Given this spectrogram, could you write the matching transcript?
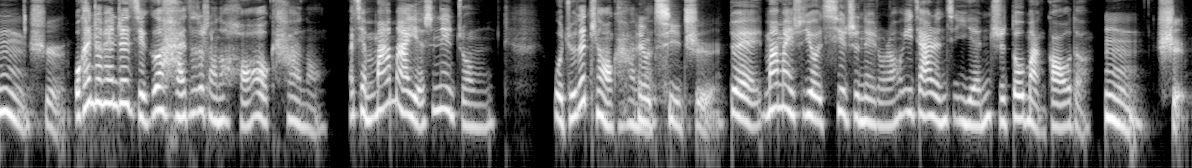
嗯，是我看照片，这几个孩子都长得好好看哦，而且妈妈也是那种，我觉得挺好看的很有。气质。对，妈妈也是有气质那种，然后一家人颜值都蛮高的。嗯，是。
